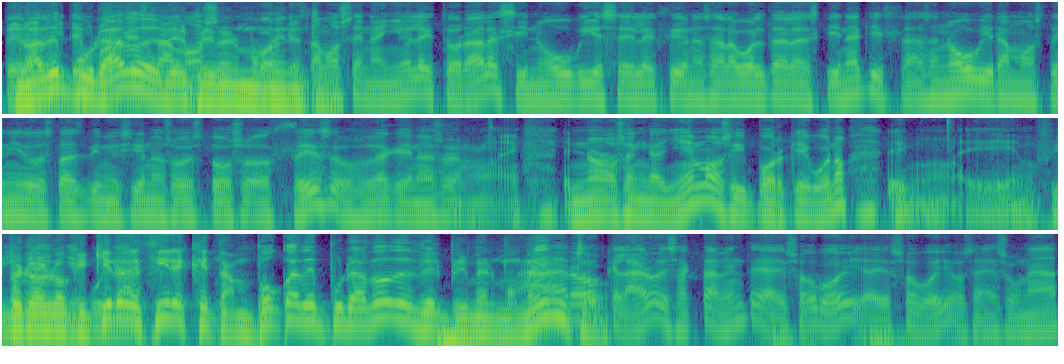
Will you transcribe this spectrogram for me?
Pero no ha depurado desde el primer momento. Estamos en año electoral, si no hubiese elecciones a la vuelta de la esquina, quizás no hubiéramos tenido estas dimisiones o estos ceses, o sea que no, nos engañemos y porque, bueno, eh, en fin... Pero lo que quiero decir es que tampoco ha depurado desde el primer momento. Claro, claro, exactamente, a eso voy, a eso voy. O sea, es una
